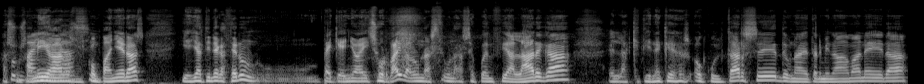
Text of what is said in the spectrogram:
a sus Compañeras, amigas, a sus sí. compañeras, y ella tiene que hacer un, un pequeño ahí survival, una, una secuencia larga en la que tiene que ocultarse de una determinada manera,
